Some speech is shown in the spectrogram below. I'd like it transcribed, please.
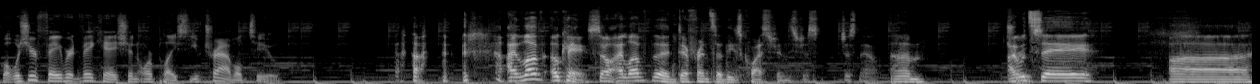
What was your favorite vacation or place you've traveled to? I love okay, so I love the difference of these questions just just now. Um I would say uh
